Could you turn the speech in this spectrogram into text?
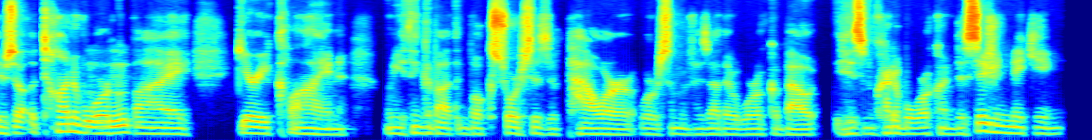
There's a, ton of work mm-hmm. by Gary Klein when you think about the book Sources of Power or some of his other work about his incredible work on decision making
